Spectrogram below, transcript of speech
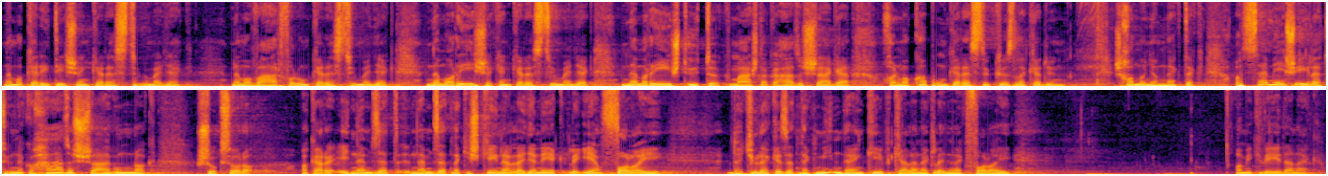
Nem a kerítésen keresztül megyek, nem a várfalon keresztül megyek, nem a réseken keresztül megyek, nem rést ütök másnak a házasságán, hanem a kapun keresztül közlekedünk. És hadd mondjam nektek, a személyes életünknek, a házasságunknak sokszor akár egy nemzet, nemzetnek is kéne legyenek ilyen falai, de a gyülekezetnek mindenképp kellenek legyenek falai, amik védenek.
